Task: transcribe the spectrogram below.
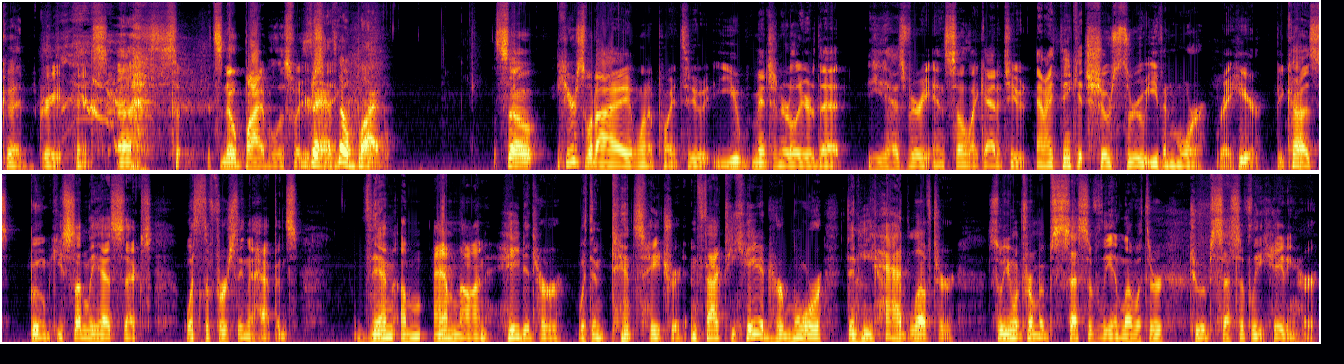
Good, great, thanks. Uh, so it's no Bible, is what you're Yeah, saying. it's no Bible. So here's what I want to point to. You mentioned earlier that he has very incel like attitude, and I think it shows through even more right here because boom, he suddenly has sex. What's the first thing that happens? Then um, Amnon hated her with intense hatred. In fact, he hated her more than he had loved her. So he went from obsessively in love with her to obsessively hating her.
